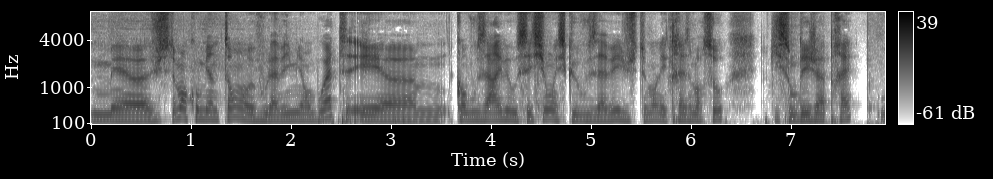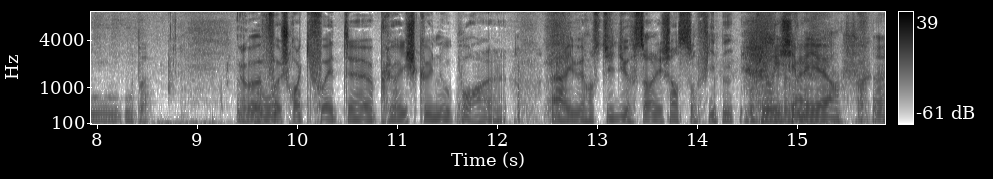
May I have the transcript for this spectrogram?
Mais euh, justement, combien de temps euh, vous l'avez mis en boîte et euh, quand vous arrivez aux sessions, est-ce que vous avez justement les 13 morceaux qui sont déjà prêts ou, ou pas? Ouais, faut- je crois qu'il faut être euh, plus riche que nous pour euh, arriver en studio sans les chansons finies. Plus riche et meilleur. Ouais.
